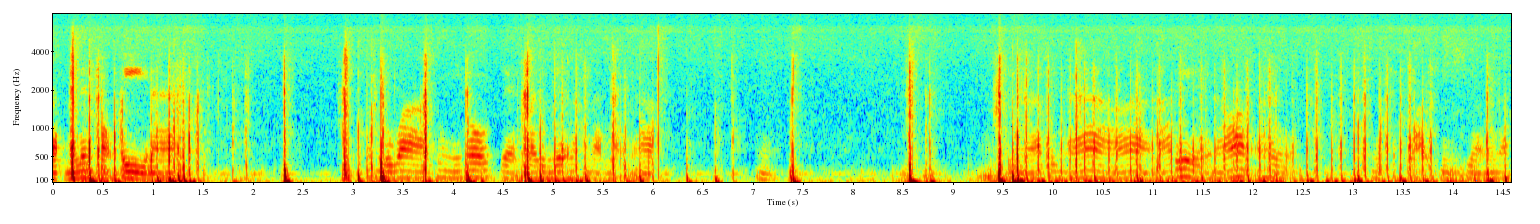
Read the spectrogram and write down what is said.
กลับมาเล่นสองปีนะฮะไม่รู้ว่าช่วงนี้เขาแจกอะไรเยอะขนาดไหนนะครับจริงนะจริงนะอ่ามาดิเนาะเออมีสักหลายทีเดียวนะ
